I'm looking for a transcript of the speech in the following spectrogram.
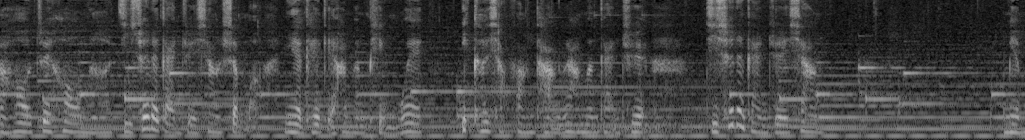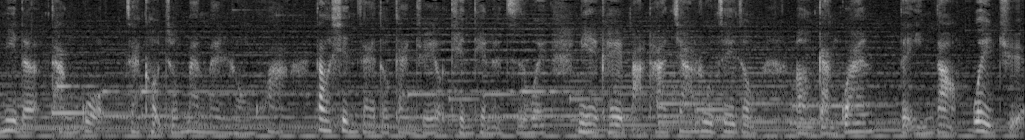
然后最后呢，几岁的感觉像什么？你也可以给他们品味。一颗小方糖，让他们感觉几岁的感觉像绵密的糖果在口中慢慢融化，到现在都感觉有甜甜的滋味。你也可以把它加入这种呃感官的引导、味觉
